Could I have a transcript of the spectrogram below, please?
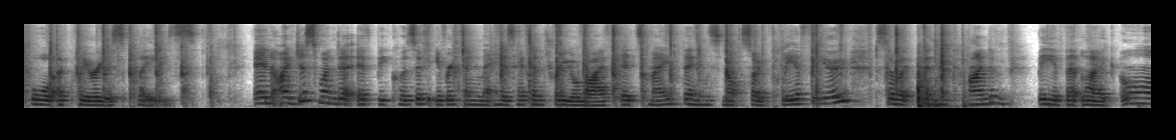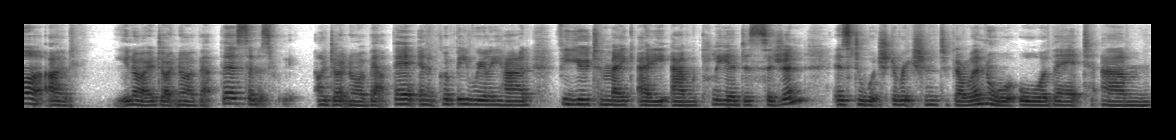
for Aquarius, please. And I just wonder if because of everything that has happened through your life, it's made things not so clear for you. So it can kind of be a bit like, oh, I, you know, I don't know about this and it's, I don't know about that. And it could be really hard for you to make a um, clear decision as to which direction to go in or, or that, um,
